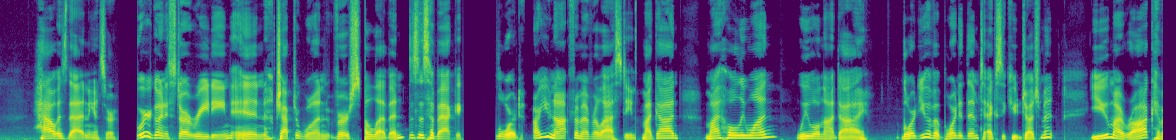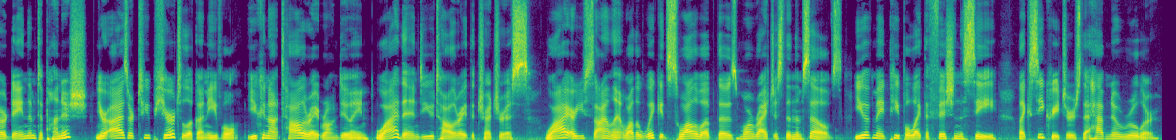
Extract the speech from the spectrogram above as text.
How is that an answer? We're going to start reading in chapter 1, verse 11. This is Habakkuk. Lord, are you not from everlasting? My God, my Holy One, we will not die. Lord, you have appointed them to execute judgment. You, my rock, have ordained them to punish. Your eyes are too pure to look on evil. You cannot tolerate wrongdoing. Why then do you tolerate the treacherous? Why are you silent while the wicked swallow up those more righteous than themselves? You have made people like the fish in the sea, like sea creatures that have no ruler.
